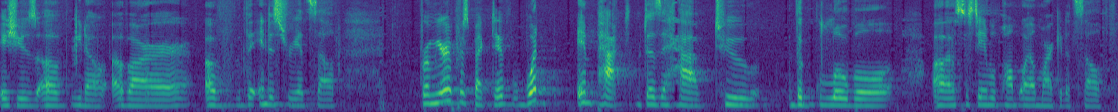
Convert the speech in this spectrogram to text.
issues of, you know, of our, of the industry itself. From your perspective, what impact does it have to the global uh, sustainable palm oil market itself?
